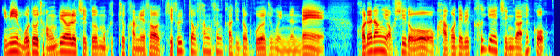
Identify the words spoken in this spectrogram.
이미 모두 정비열을 지금 구축하면서 기술적 상승까지도 보여주고 있는데 거래량 역시도 과거 대비 크게 증가했고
